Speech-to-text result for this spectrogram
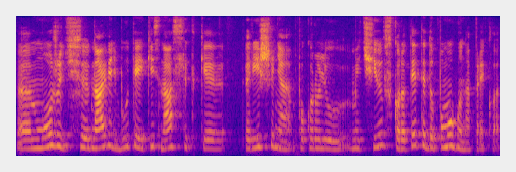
е, можуть навіть бути якісь наслідки рішення по королю мечів скоротити допомогу, наприклад.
